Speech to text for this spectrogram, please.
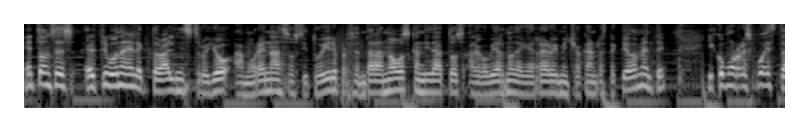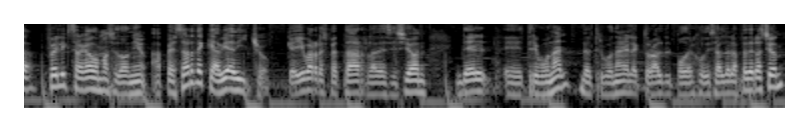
Entonces, el Tribunal Electoral instruyó a Morena a sustituir y presentar a nuevos candidatos al gobierno de Guerrero y Michoacán respectivamente, y como respuesta, Félix Salgado Macedonio, a pesar de que había dicho que iba a respetar la decisión del eh, tribunal, del Tribunal Electoral del Poder Judicial de la Federación,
